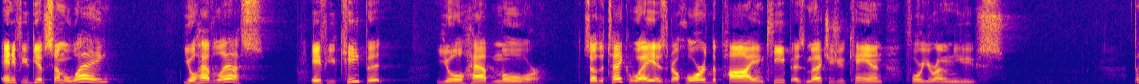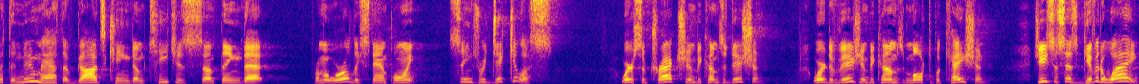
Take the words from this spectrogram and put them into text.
And if you give some away, you'll have less. If you keep it, you'll have more. So the takeaway is to hoard the pie and keep as much as you can for your own use. But the new math of God's kingdom teaches something that, from a worldly standpoint, seems ridiculous. Where subtraction becomes addition, where division becomes multiplication. Jesus says, give it away,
